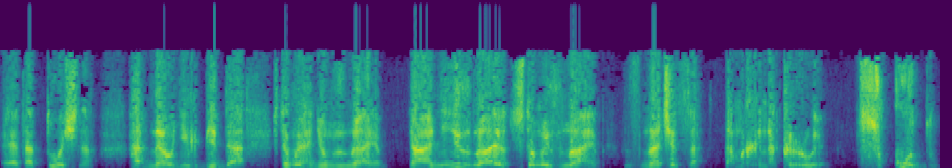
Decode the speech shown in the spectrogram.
это точно. Одна у них беда, что мы о нем знаем, а они не знают, что мы знаем. Значится, там их и накроем. Скуду!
